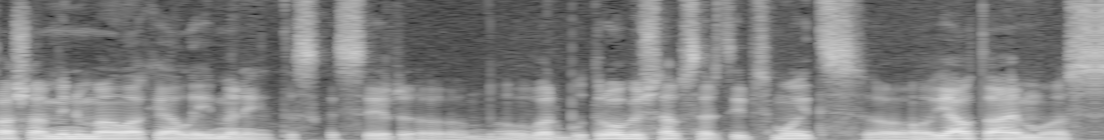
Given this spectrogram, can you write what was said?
pašā minimālākajā līmenī. Tas, kas ir nu, varbūt robežas apsardzības muitas jautājumos,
